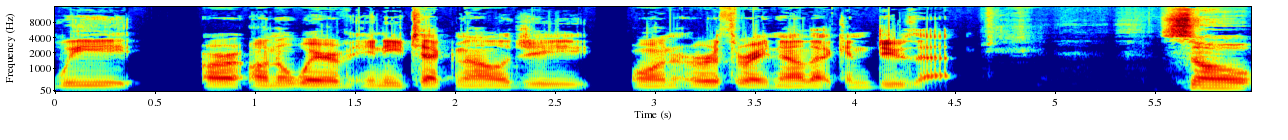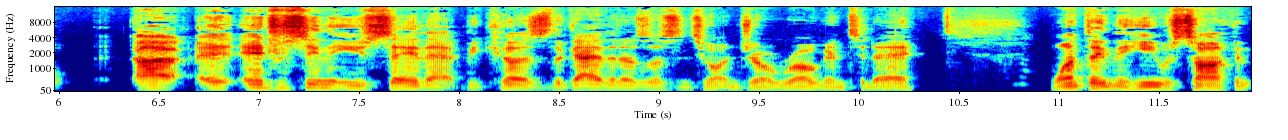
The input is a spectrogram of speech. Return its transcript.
we are unaware of any technology on Earth right now that can do that. So uh, interesting that you say that because the guy that I was listening to on Joe Rogan today, one thing that he was talking,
